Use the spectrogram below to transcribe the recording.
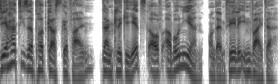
Dir hat dieser Podcast gefallen? Dann klicke jetzt auf Abonnieren und empfehle ihn weiter.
